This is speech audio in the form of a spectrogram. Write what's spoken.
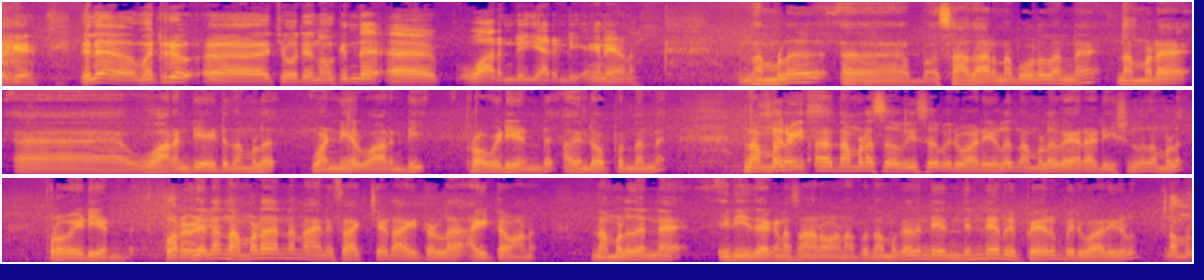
ഓക്കെ മറ്റൊരു ചോദ്യം. നോക്കിന്റെ വാറണ്ടി ഗ്യാരണ്ടി എങ്ങനെയാണ്? നമ്മൾ സാധാരണ പോലെ തന്നെ നമ്മുടെ വാറണ്ടി ആയിട്ട് നമ്മൾ വൺ ഇയർ വാറണ്ടി പ്രൊവൈഡ് ചെയ്യുന്നുണ്ട്. അതിന്റെ ഒപ്പം തന്നെ നമ്മൾ നമ്മുടെ സർവീസ് പരിപാടികൾ നമ്മൾ വേറെ അഡീഷണൽ നമ്മൾ പ്രൊവൈഡ് ചെയ്യുന്നുണ്ട്. ഇതെല്ലാം നമ്മുടെ തന്നെ മാനുഫാക്ചേർഡ് ആയിട്ടുള്ള ഐറ്റമാണ് നമ്മൾ തന്നെ ഇത് ചെയ്തേക്കണ സാധനമാണ്. അപ്പോൾ നമുക്ക് നമുക്കതിന്റെ എന്തിന്റെയും റിപ്പയറും പരിപാടികളും നമ്മൾ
